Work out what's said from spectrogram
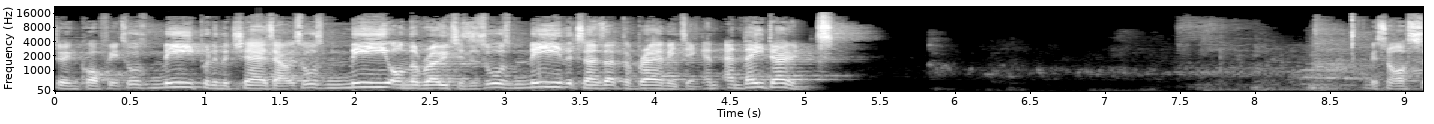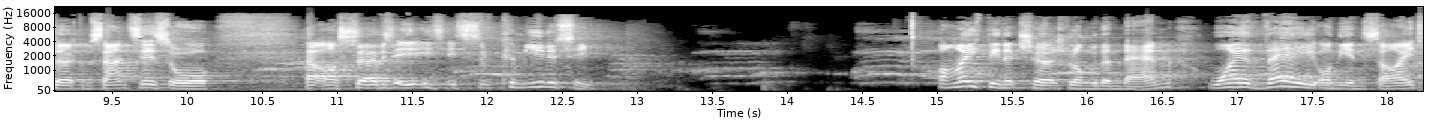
doing coffee. It's always me putting the chairs out. It's always me on the rotas. It's always me that turns up the prayer meeting. And, and they don't. It's not our circumstances or our service, it's, it's a community. I've been at church longer than them. Why are they on the inside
